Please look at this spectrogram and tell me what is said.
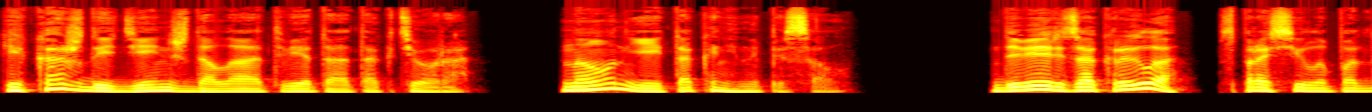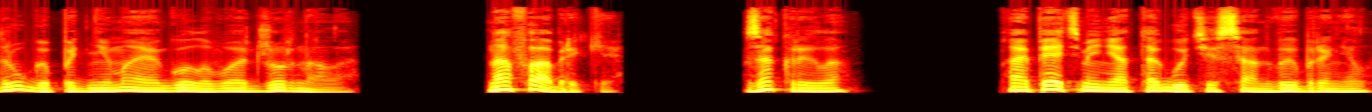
и каждый день ждала ответа от актера. Но он ей так и не написал. «Дверь закрыла?» — спросила подруга, поднимая голову от журнала. «На фабрике». «Закрыла». Опять меня Тагути-сан выбронил.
